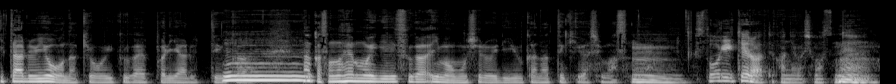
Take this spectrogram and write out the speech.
至るような教育がやっぱりあるっていうか、なんかその辺もイギリスが今面白い理由かなって気がしますね。うん。ストーリーテラーって感じがしますね。うん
